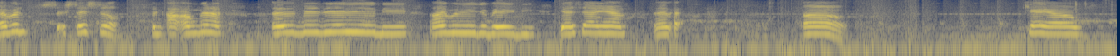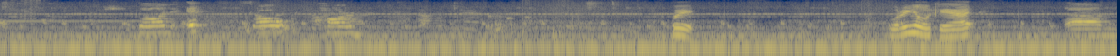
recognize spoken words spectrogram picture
Evan, stay, stay still. I, I'm gonna. I'm a baby. I'm a little baby. Yes, I am. I'm- oh. KO. It's so hard. Wait. What are you looking at? Um,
